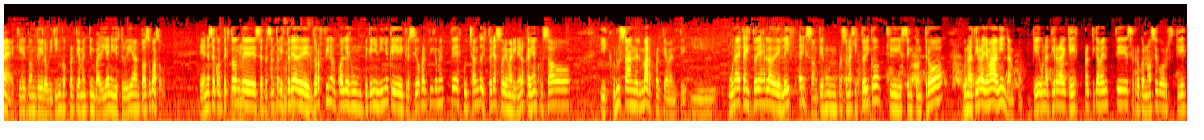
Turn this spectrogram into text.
IX, que es donde los vikingos prácticamente invadían y destruían todo a su paso. En ese contexto donde se presenta la historia de Thorfinn, el cual es un pequeño niño que creció prácticamente escuchando historias sobre marineros que habían cruzado y cruzan el mar prácticamente. Y una de estas historias es la de Leif Erikson, que es un personaje histórico que se encontró con una tierra llamada Vinland, que es una tierra que es prácticamente se reconoce por que es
